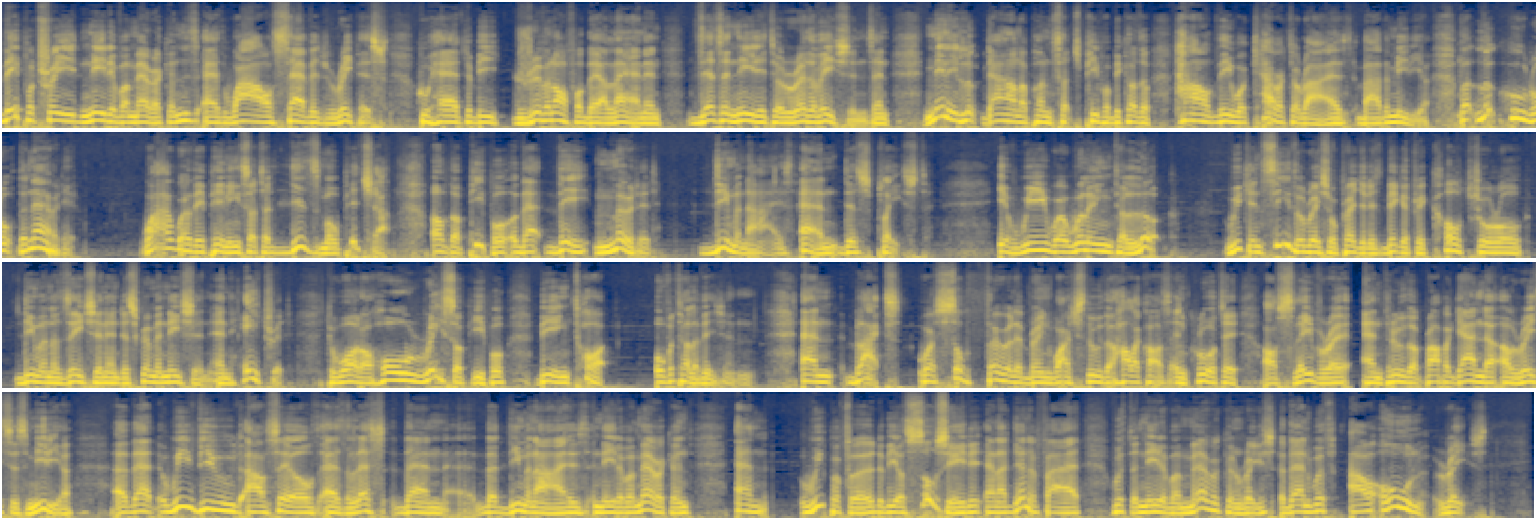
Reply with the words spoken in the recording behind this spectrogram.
they portrayed Native Americans as wild, savage rapists who had to be driven off of their land and designated to reservations. And many looked down upon such people because of how they were characterized by the media. But look who wrote the narrative. Why were they painting such a dismal picture of the people that they murdered, demonized, and displaced? If we were willing to look, we can see the racial prejudice, bigotry, cultural demonization, and discrimination and hatred toward a whole race of people being taught over television. And blacks were so thoroughly brainwashed through the Holocaust and cruelty of slavery and through the propaganda of racist media uh, that we viewed ourselves as less than the demonized Native Americans and we prefer to be associated and identified with the Native American race than with our own race.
